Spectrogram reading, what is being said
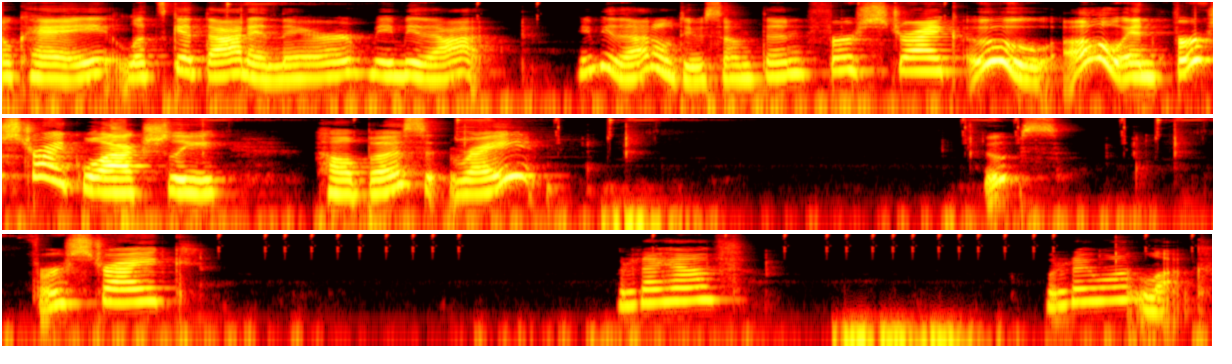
Okay, let's get that in there. Maybe that, maybe that'll do something. First strike, ooh, oh, and first strike will actually help us, right? Oops. First strike. What did I have? What did I want? Luck.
